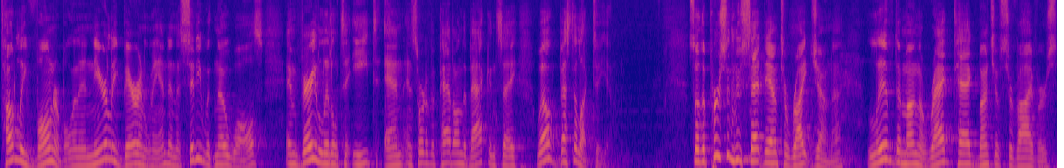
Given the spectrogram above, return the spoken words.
totally vulnerable in a nearly barren land, in a city with no walls and very little to eat, and, and sort of a pat on the back and say, Well, best of luck to you. So the person who sat down to write Jonah lived among a ragtag bunch of survivors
